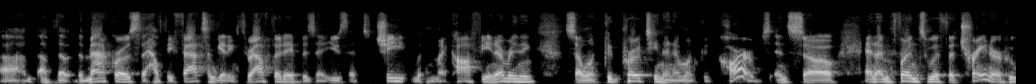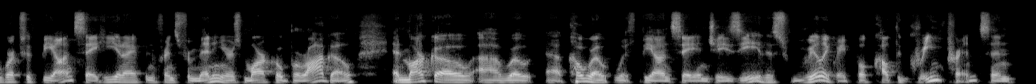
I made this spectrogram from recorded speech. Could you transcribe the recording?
um, of the the macros, the healthy fats I'm getting throughout the day because I use that to cheat with my coffee and everything. So I want good protein and I want good carbs. And so, and I'm friends with a trainer who works with Beyonce. He and I have been friends for many years, Marco Barago. And Marco uh, wrote, uh, co-wrote with Beyonce and Jay-Z this really great book called The Greenprint. And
